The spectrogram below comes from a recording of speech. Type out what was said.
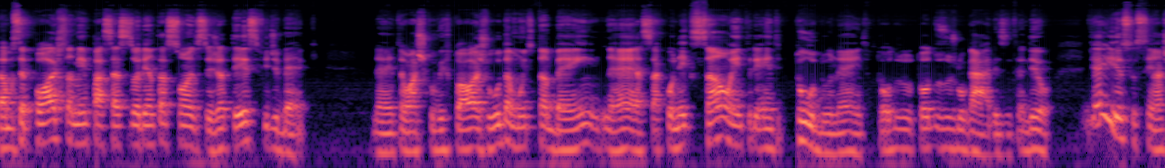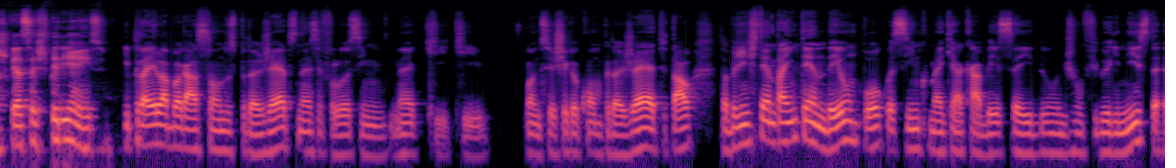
Então você pode também passar essas orientações, você já ter esse feedback. Né? Então acho que o virtual ajuda muito também, né? Essa conexão entre, entre tudo, né? Entre todo, todos os lugares, entendeu? E é isso, assim, acho que essa é a experiência. E para elaboração dos projetos, né? Você falou assim, né? Que, que quando você chega com um projeto e tal, só pra gente tentar entender um pouco, assim, como é que é a cabeça aí do, de um figurinista.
